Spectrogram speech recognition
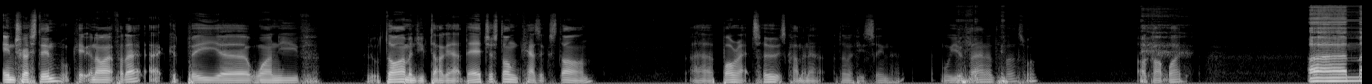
Interesting. We'll keep an eye out for that. That could be uh, one you've a little diamond you've dug out there, just on Kazakhstan. Uh, Borat Two is coming out. I don't know if you've seen that. Were you a fan of the first one? I can't wait. Um,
